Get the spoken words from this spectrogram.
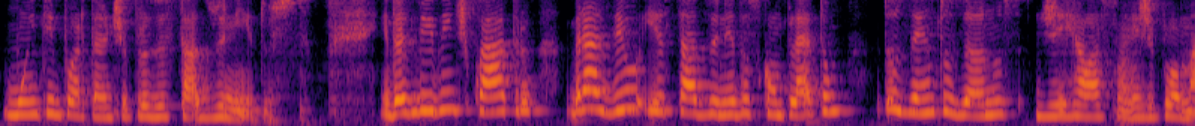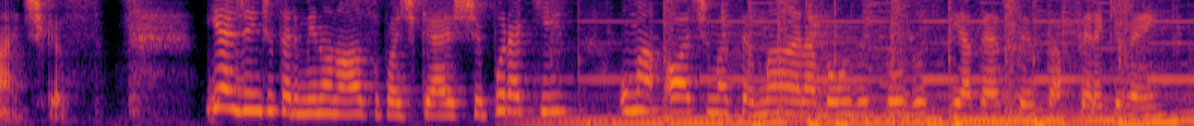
muito importante para os Estados Unidos. Em 2024, Brasil e Estados Unidos completam 200 anos de relações diplomáticas. E a gente termina o nosso podcast por aqui. Uma ótima semana, bons estudos e até sexta-feira que vem.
